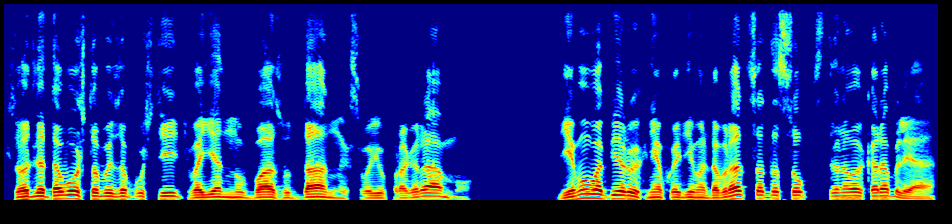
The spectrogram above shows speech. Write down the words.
что для того, чтобы запустить военную базу данных свою программу, ему, во-первых, необходимо добраться до собственного корабля,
